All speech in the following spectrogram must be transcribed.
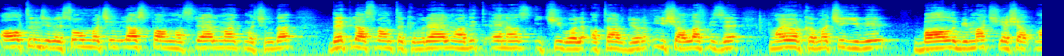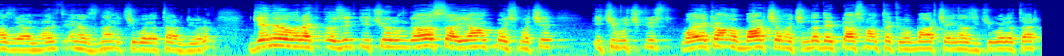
6. ve son maçım Las Palmas Real Madrid maçında deplasman takım Real Madrid en az 2 gol atar diyorum. İnşallah bize Mallorca maçı gibi bağlı bir maç yaşatmaz Real Madrid. En azından 2 gol atar diyorum. Genel olarak özet geçiyorum. Galatasaray Young Boys maçı 2.5 üst. Vallecano Barça maçında deplasman takımı Barça en az 2 gol atar.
